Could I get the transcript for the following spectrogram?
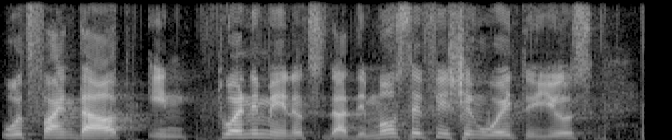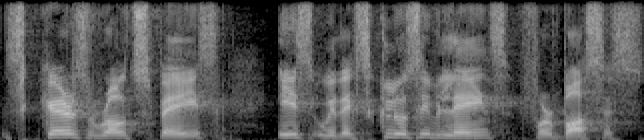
would find out in 20 minutes that the most efficient way to use scarce road space is with exclusive lanes for buses.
